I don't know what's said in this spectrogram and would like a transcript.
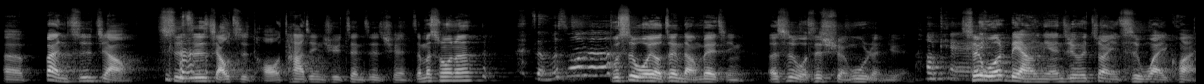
呃半只脚、四只脚趾头踏进去政治圈。怎么说呢？怎么说呢不是我有政党背景，而是我是选务人员，？OK，所以我两年就会赚一次外快。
